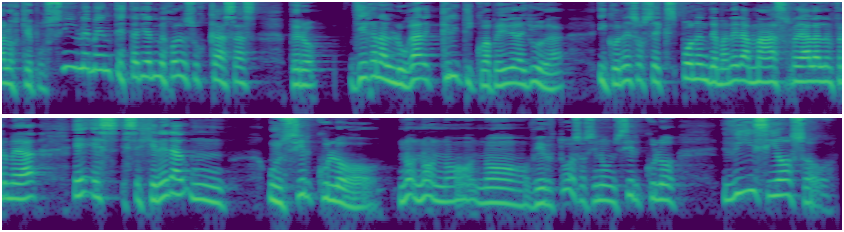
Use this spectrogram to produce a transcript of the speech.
a los que posiblemente estarían mejor en sus casas, pero llegan al lugar crítico a pedir ayuda y con eso se exponen de manera más real a la enfermedad, e, es, se genera un, un círculo, no, no, no, no virtuoso, sino un círculo vicioso.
